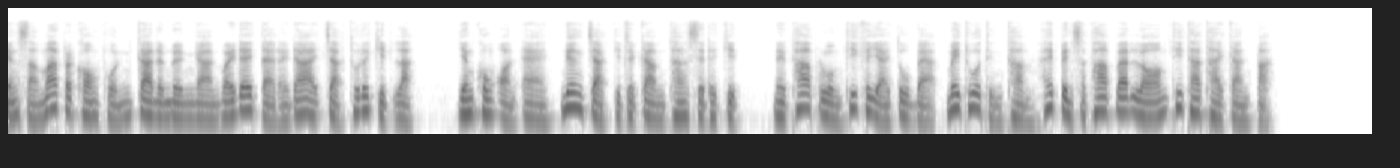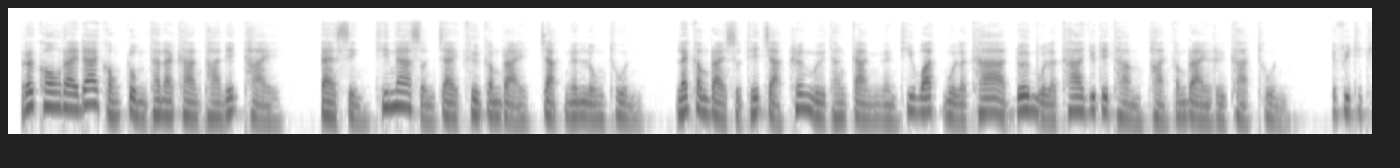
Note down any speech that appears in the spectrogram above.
ยังสามารถประคองผลการดำเนินงานไว้ได้แต่รายได้จากธุรกิจหลัก ยังคงอ่อนแอเนื่องจากกิจกรรมทางเศรษฐกิจ ในภาพรวมที่ขยายตัวแบบไม่ทั่วถึงทำให้เป็นสภาพแวดล้อมที่ท้าทายการปักระคองรายได้ของกลุ่มธนาคารพาณิชย์ไทย แต่สิ่งที่น่าสนใจคือกำไรจากเงินลงทุน และกำไรสุทธิจากเครื่องมือทางการเงินที่วัดมูลค่าด้วยมูลค่ายุติธรรมผ่านกำไรหรือขาดทุน FTT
